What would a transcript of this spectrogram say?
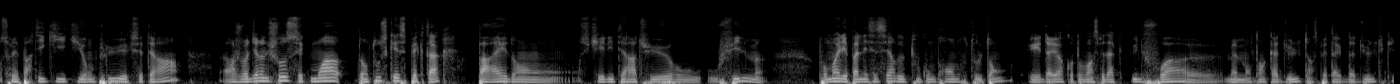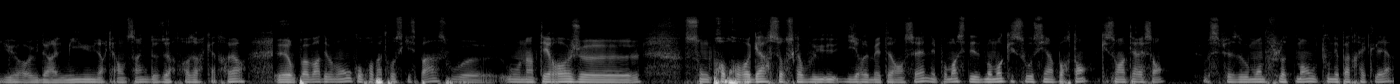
sur les parties qui ont plu, etc. Alors je dois dire une chose, c'est que moi, dans tout ce qui est spectacle, pareil dans ce qui est littérature ou, film, pour moi, il n'est pas nécessaire de tout comprendre tout le temps. Et d'ailleurs, quand on voit un spectacle une fois, euh, même en tant qu'adulte, un spectacle d'adulte qui dure 1h30, 1h45, 2h, 3h, 4h, on peut avoir des moments où on ne comprend pas trop ce qui se passe, où, euh, on interroge euh, son propre regard sur ce qu'a voulu dire le metteur en scène. Et pour moi, c'est des moments qui sont aussi importants, qui sont intéressants une espèce de moment de flottement où tout n'est pas très clair.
